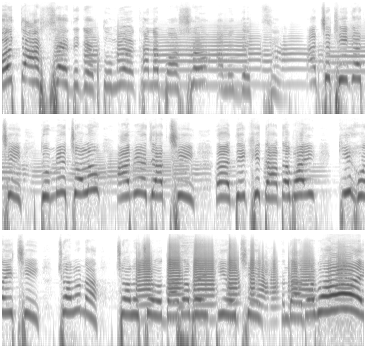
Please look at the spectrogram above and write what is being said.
ওই তো আসছে এদিকে তুমি ওখানে বসো, আমি দেখছি। আচ্ছা ঠিক আছে, তুমিও চলো, আমিও যাচ্ছি। দেখি দাদা ভাই কি হয়েছে। চলো না, চলো চলো দাদা ভাই কি হয়েছে? দাদা ভাই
